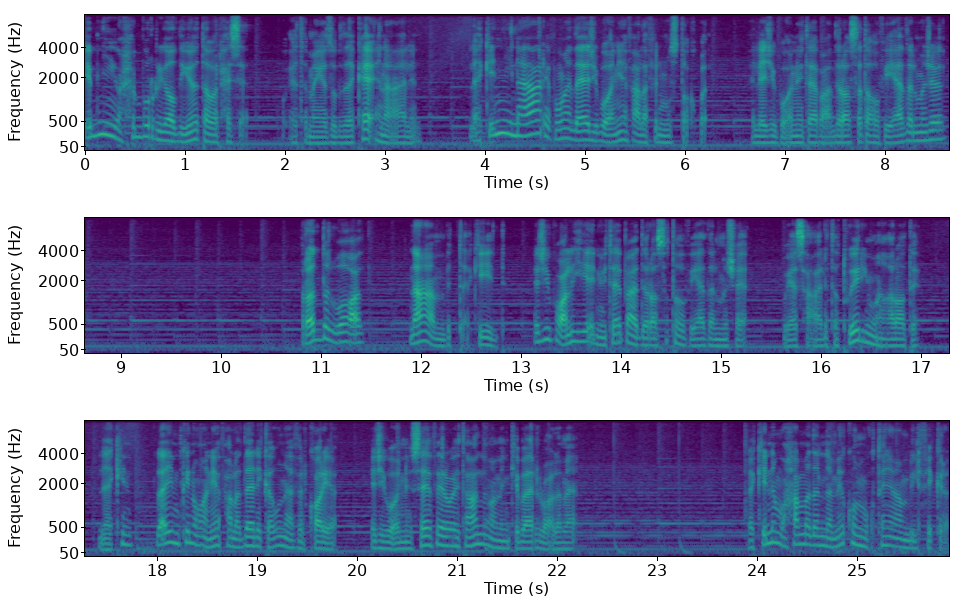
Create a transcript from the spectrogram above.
ابني يحب الرياضيات والحساب ويتميز بذكاء عال لكني لا أعرف ماذا يجب أن يفعل في المستقبل. هل يجب أن يتابع دراسته في هذا المجال؟ رد الواعظ نعم بالتأكيد يجب عليه أن يتابع دراسته في هذا المجال ويسعى لتطوير مهاراته. لكن لا يمكنه أن يفعل ذلك هنا في القرية. يجب أن يسافر ويتعلم من كبار العلماء. لكن محمدا لم يكن مقتنعا بالفكرة.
